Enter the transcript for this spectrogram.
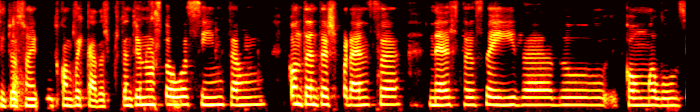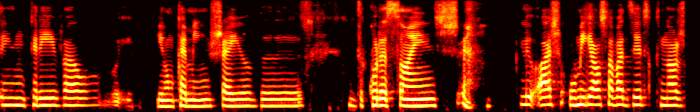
situações muito complicadas. Portanto, eu não estou assim tão com tanta esperança nesta saída do, com uma luz incrível e um caminho cheio de, de corações. Eu acho, o Miguel estava a dizer que nós,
